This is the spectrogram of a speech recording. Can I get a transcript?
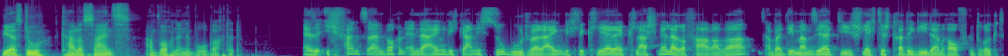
wie hast du Carlos Sainz am Wochenende beobachtet? Also ich fand sein Wochenende eigentlich gar nicht so gut, weil eigentlich Leclerc der klar schnellere Fahrer war, aber dem haben sie halt die schlechte Strategie dann raufgedrückt.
